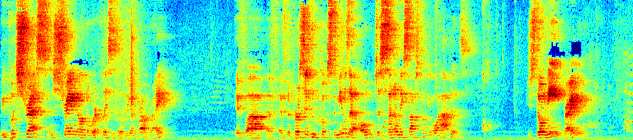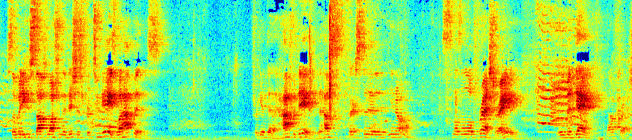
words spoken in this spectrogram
we put stress and strain on the workplaces that we are from, right? If, uh, if, if the person who cooks the meals at home just suddenly stops cooking, what happens? You just don't eat, right? Somebody who stops washing the dishes for two days, what happens? Forget that, half a day, the house starts to, you know, smells a little fresh, right? A little bit dank, not fresh.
